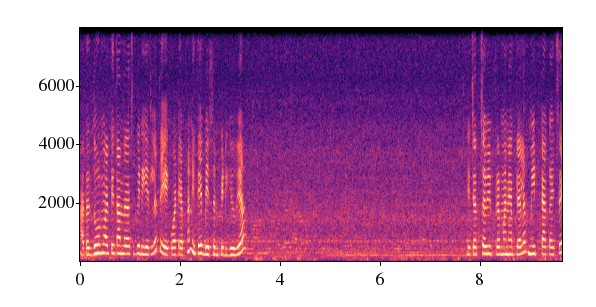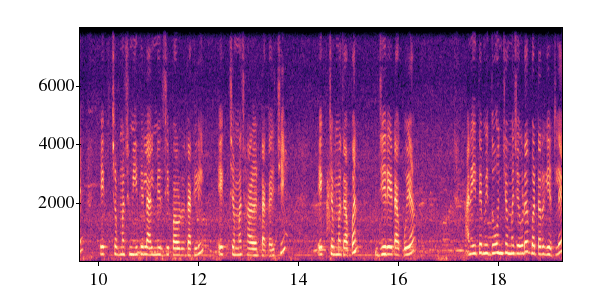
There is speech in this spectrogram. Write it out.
आता दोन वाटी तांदळाचं पीठ घेतलं तर एक वाटी आपण इथे बेसन पीठ घेऊया. याच्यात चवीप्रमाणे आपल्याला मीठ टाकायचं आहे एक चम्मच मी इथे लाल मिरची पावडर टाकली एक चम्मच हळद टाकायची. एक चम्मच आपण जिरे टाकूया. आणि इथे मी दोन चम्मच एवढे बटर घेतले.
